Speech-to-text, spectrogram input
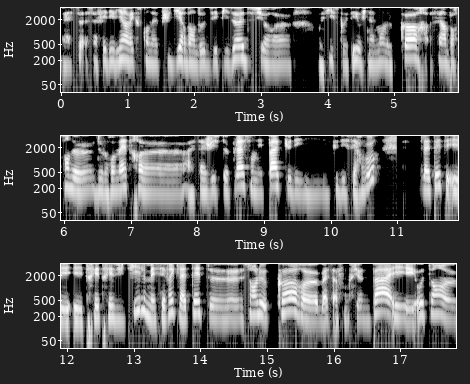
bah, ça, ça, fait des liens avec ce qu'on a pu dire dans d'autres épisodes sur aussi ce côté où finalement le corps, c'est important de, de, le remettre à sa juste place. On n'est pas que des que des cerveaux la tête est, très très utile, mais c'est vrai que la tête euh, sans le corps, euh, bah ça fonctionne pas. Et autant euh,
